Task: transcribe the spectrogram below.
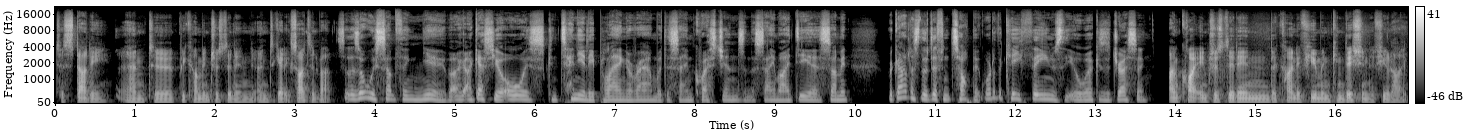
to study and to become interested in and to get excited about. So there's always something new, but I guess you're always continually playing around with the same questions and the same ideas. So, I mean, Regardless of the different topic, what are the key themes that your work is addressing? I'm quite interested in the kind of human condition, if you like,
